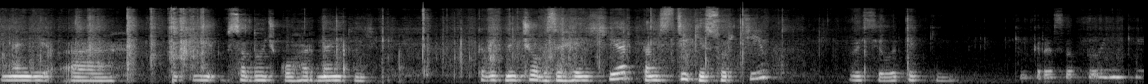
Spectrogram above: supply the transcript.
В неї е, такий в садочку гарненький квітничок з гейхер, там стільки сортів. Ось такі. Такі красотонькі.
